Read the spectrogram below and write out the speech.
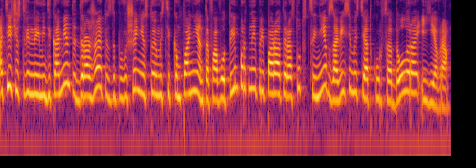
Отечественные медикаменты дорожают из-за повышения стоимости компонентов, а вот импортные препараты растут в цене в зависимости от курса доллара и евро.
